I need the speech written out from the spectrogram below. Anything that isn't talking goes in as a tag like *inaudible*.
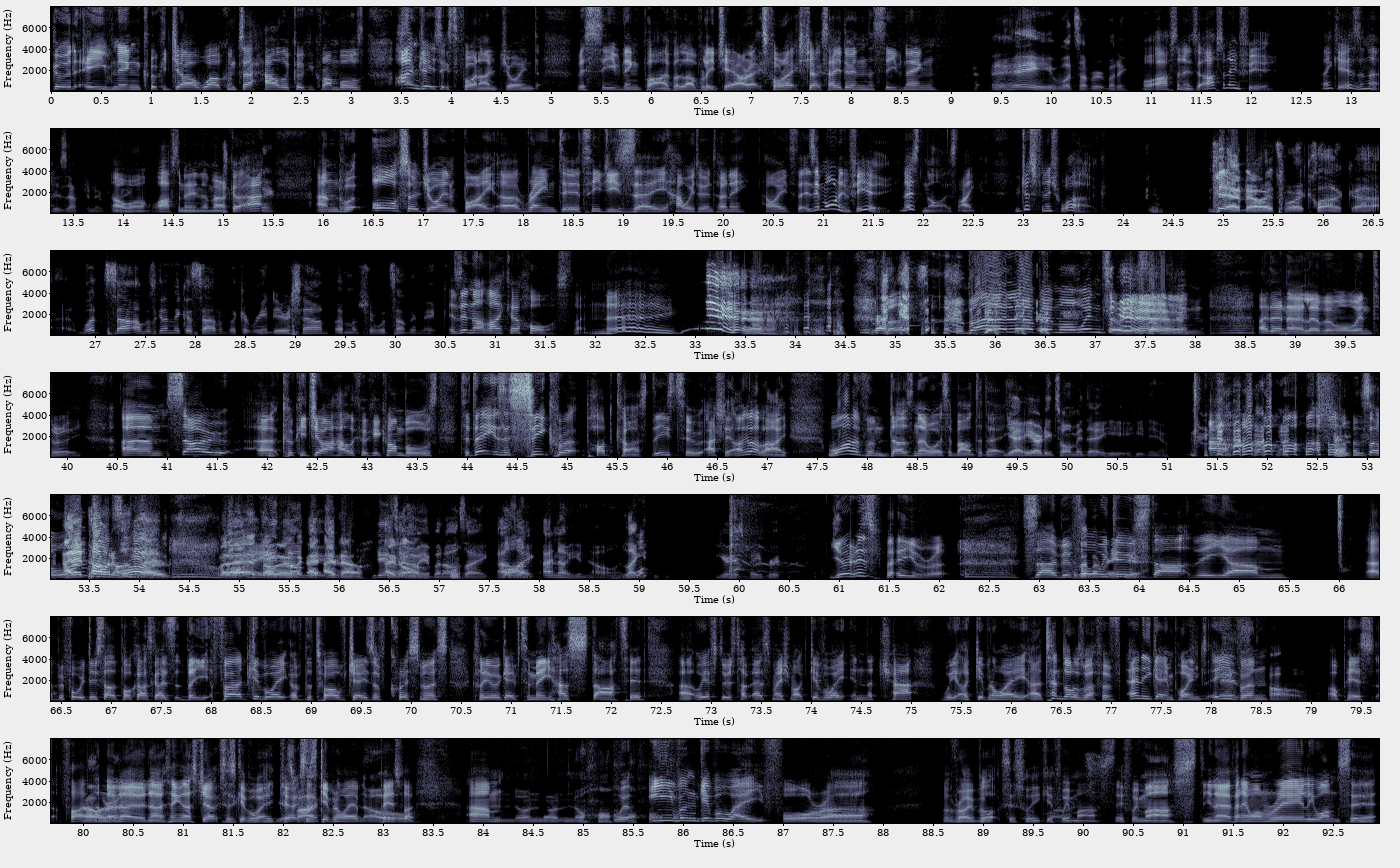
Good evening, Cookie Jar. Welcome to How the Cookie Crumbles. I'm J64 and I'm joined this evening by the lovely JRX4X. Jerks, how you doing this evening? Hey, what's up, everybody? Well, afternoon? Is it afternoon for you? I think it is, isn't it? It is afternoon. For Oh, me. well, afternoon in America. Ah, and we're also joined by uh, Reindeer, TGZ. How are we doing, Tony? How are you today? Is it morning for you? No, it's not. It's like you've just finished work. Yeah, no, it's four o'clock. Uh, what sound? I was gonna make a sound of like a reindeer sound, but I'm not sure what sound they make. Is it not like a horse? Like, no. *laughs* Yeah. *laughs* but, *laughs* but a little bit more wintry or something. I don't know, a little bit more wintry. Um, so, uh, Cookie Jar, How the Cookie Crumbles. Today is a secret podcast. These two, actually, I'm going to lie. One of them does know what it's about today. Yeah, he already told me that he he knew. Oh. *laughs* so *laughs* I didn't tell what it was, but Well, I he told didn't him. tell I. I know. He didn't I tell know. me, but I was like, I was One- like, I know you know. Like, What- you're his favorite. *laughs* You're his favorite. So before we do start the um, uh, before we do start the podcast, guys, the third giveaway of the 12 J's of Christmas Cleo gave to me has started. Uh, all you have to do is type exclamation mark giveaway in the chat. We are giving away uh, ten dollars worth of any game points, even Oh, oh PS5. Oh, no, right. no, no. I think that's Jerks' giveaway. Jerks is giving away a No. PS5. Um, no, no, no. We'll even give away for uh, Roblox this week if we must. If we must, you know, if anyone really wants it,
